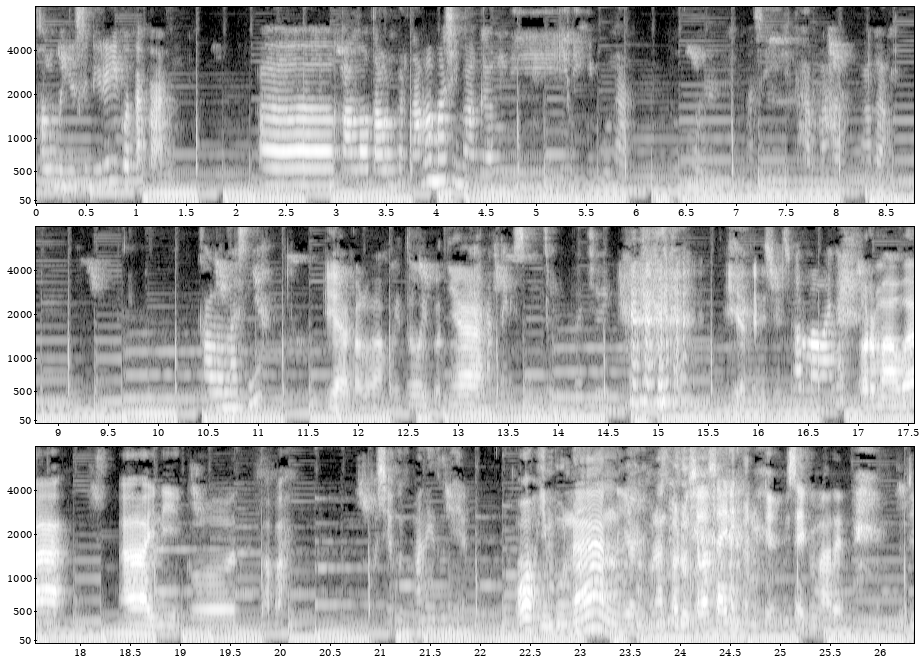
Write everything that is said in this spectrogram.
Kalau Maya sendiri ikut apaan? Eh, kalau tahun pertama masih magang di Kalau Masnya? iya kalau aku itu ikutnya Anak tenis meja juga cuy. iya tenis meja ormawanya Ormawa ah, ini ikut apa? Apa sih aku ke mana itu nih ya? Oh himpunan, ya himpunan baru selesai ini baru saya kemarin. Jadi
